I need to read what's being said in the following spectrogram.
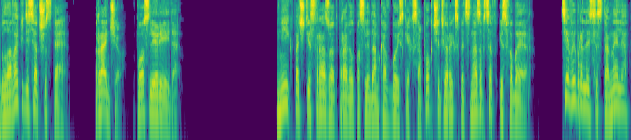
Глава 56. Ранчо. После рейда. Ник почти сразу отправил по следам ковбойских сапог четверых спецназовцев из ФБР. Те выбрались из тоннеля,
